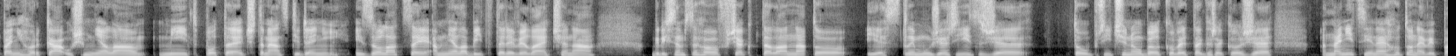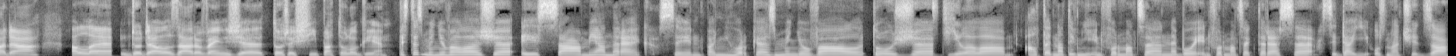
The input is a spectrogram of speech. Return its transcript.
paní Horká už měla mít po té 14-denní izolaci a měla být tedy vyléčená. Když jsem se ho však ptala na to, jestli může říct, že tou příčinou byl covid, tak řekl, že na nic jiného to nevypadá, ale dodal zároveň, že to řeší patologie. Vy jste zmiňovala, že i sám Jan Rek, syn paní Horké, zmiňoval to, že sdílela alternativní informace nebo informace, které se asi dají označit za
